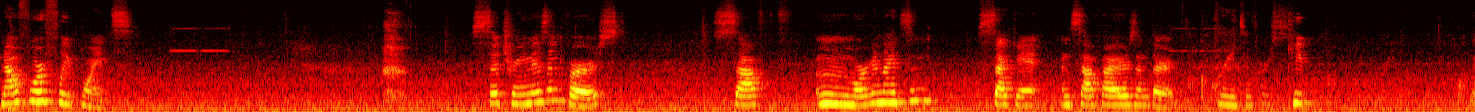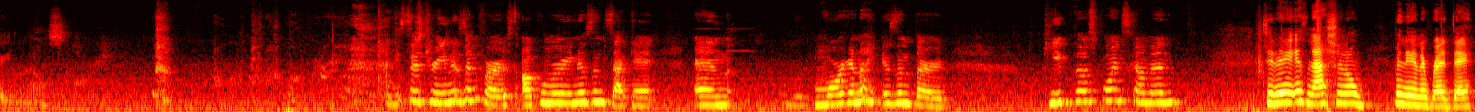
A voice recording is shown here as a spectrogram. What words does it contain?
Now for fleet points. Citrine is in first. Saf- mm, Morganite's in second, and Sapphire's in third. Reads it first. Keep Wait, no. Citrine is in first, Aquamarine is in second, and Morganite is in third. Keep those points coming. Today is National banana bread day.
